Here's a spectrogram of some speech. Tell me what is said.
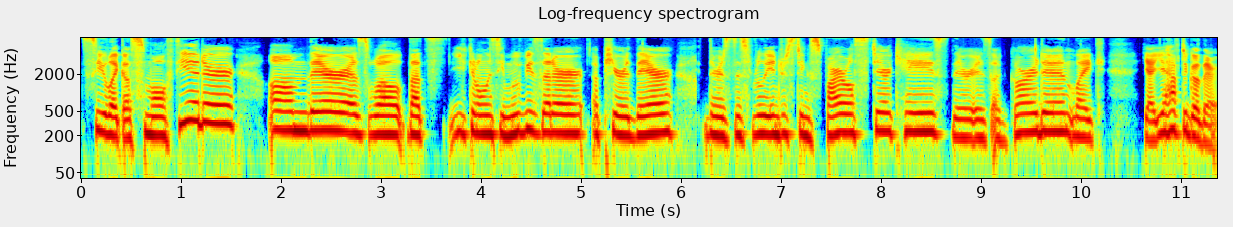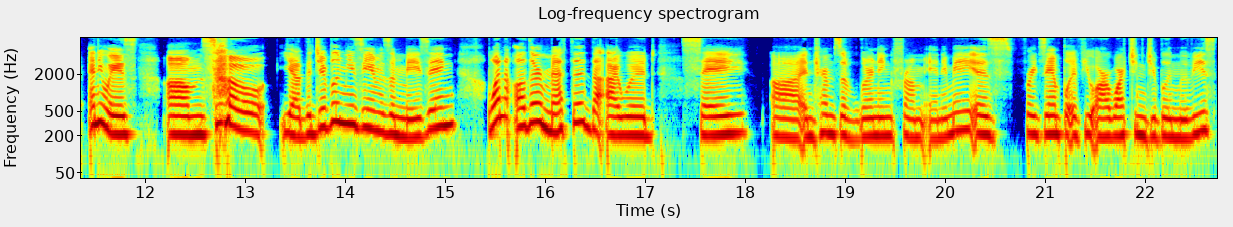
see like a small theater um, there as well. That's you can only see movies that are appear there. There's this really interesting spiral staircase. There is a garden. Like yeah, you have to go there. Anyways, um, so yeah, the Ghibli Museum is amazing. One other method that I would say uh, in terms of learning from anime is, for example, if you are watching Ghibli movies,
